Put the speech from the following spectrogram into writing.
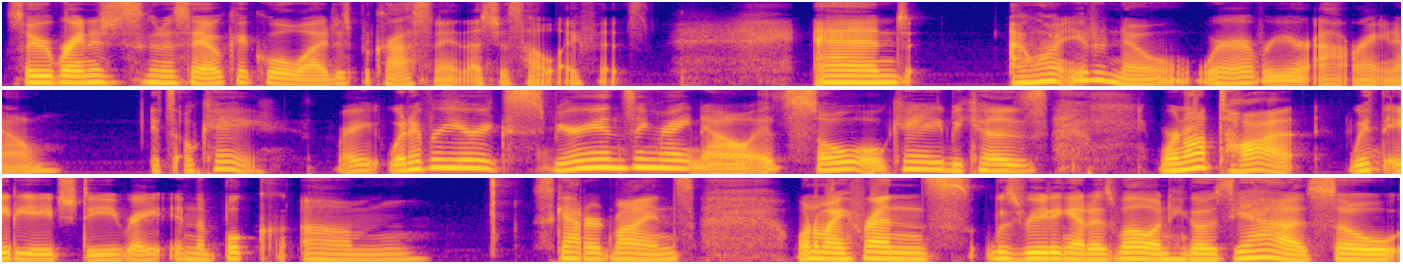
So your brain is just going to say, okay, cool, well, I just procrastinate. That's just how life is. And I want you to know wherever you're at right now, it's okay, right? Whatever you're experiencing right now, it's so okay because we're not taught with ADHD, right? In the book, um, Scattered Minds, one of my friends was reading it as well, and he goes, "Yeah, so."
